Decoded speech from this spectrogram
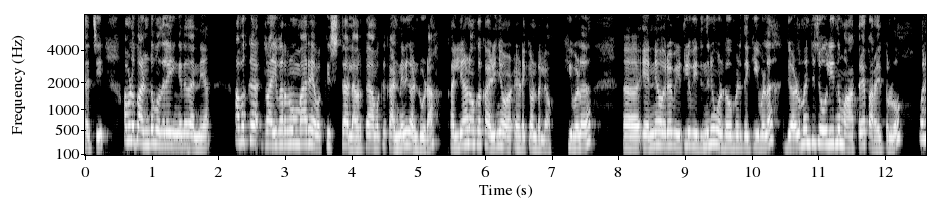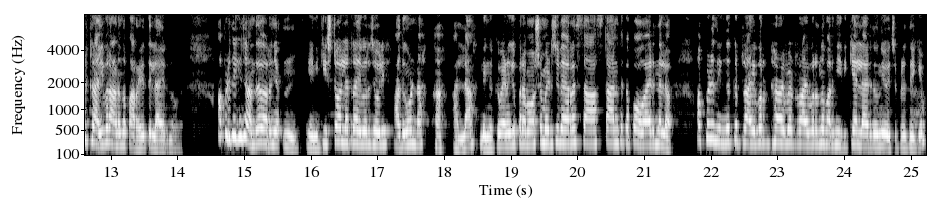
സച്ചി. അവൾ പണ്ട് മുതലേ ഇങ്ങനെ തന്നെയാ. അവക്ക് ഡ്രൈവർമാരെ അവക്ക് ഇഷ്ടമല്ല. അവർക്ക് അവക്ക് കണ്ണിന് കണ്ടുകൂടാ കല്യാണമൊക്കെ കഴിഞ്ഞ ഇടയ്ക്കുണ്ടല്ലോ. ഇവൾ എന്നെ ഓരോ വീട്ടിൽ വിരുന്നിന് കൊണ്ടുപോകുമ്പോഴത്തേക്ക് ഇവൾ ഗവൺമെന്റ് ജോലി എന്ന് മാത്രമേ പറയത്തുള്ളൂ. ഒരു ഡ്രൈവർ ആണെന്ന് പറയത്തില്ലായിരുന്നു. അപ്പോഴത്തേക്കും ചന്ദ്ര പറഞ്ഞു എനിക്ക് ഇഷ്ടമല്ല ഡ്രൈവർ ജോലി. അതുകൊണ്ടാ. അല്ല നിങ്ങൾക്ക് വേണമെങ്കിൽ പ്രമോഷൻ മേടിച്ച് വേറെ സ്ഥാ- സ്ഥാനത്തൊക്കെ പോകാമായിരുന്നല്ലോ അപ്പോഴും നിങ്ങൾക്ക് ഡ്രൈവർ ഡ്രൈവർ ഡ്രൈവർ എന്ന് പറഞ്ഞ് ഇരിക്കല്ലായിരുന്നു എന്ന് ചോദിച്ചപ്പോഴത്തേക്കും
